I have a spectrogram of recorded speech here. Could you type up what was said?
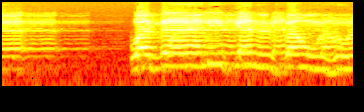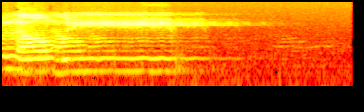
وذلك الفوز العظيم.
